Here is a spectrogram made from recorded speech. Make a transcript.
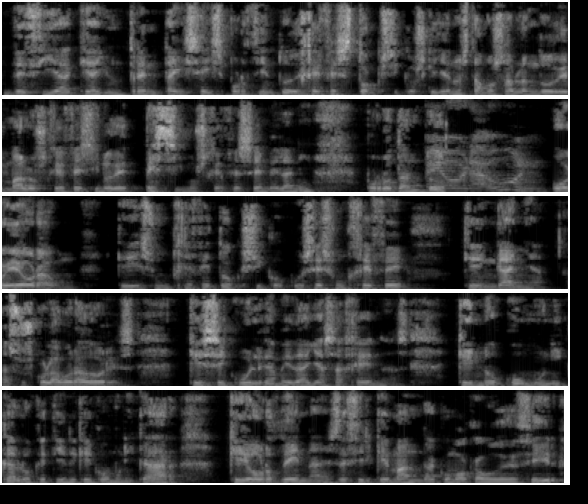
decía que hay un 36% de jefes tóxicos, que ya no estamos hablando de malos jefes, sino de pésimos jefes, ¿eh, Melanie? Por lo tanto... Peor aún. O peor aún. ¿Qué es un jefe tóxico? Pues es un jefe que engaña a sus colaboradores, que se cuelga medallas ajenas, que no comunica lo que tiene que comunicar, que ordena, es decir, que manda, como acabo de decir,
